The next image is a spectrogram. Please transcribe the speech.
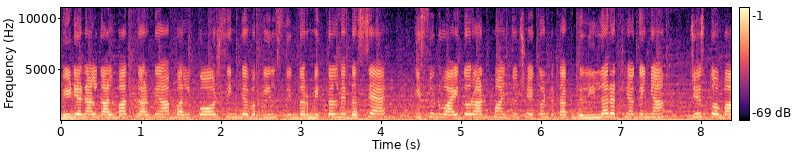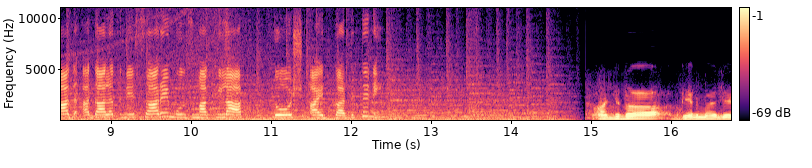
ਮੀਡੀਆ ਨਾਲ ਗੱਲਬਾਤ ਕਰਦਿਆਂ ਬਲਕੌਰ ਸਿੰਘ ਦੇ ਵਕੀਲ ਸਤਿੰਦਰ ਮਿੱਤਲ ਨੇ ਦੱਸਿਆ ਕਿ ਸੁਣਵਾਈ ਦੌਰਾਨ 5 ਤੋਂ 6 ਘੰਟੇ ਤੱਕ ਦਲੀਲਾਂ ਰੱਖੀਆਂ ਗਈਆਂ, ਜਿਸ ਤੋਂ ਬਾਅਦ ਅਦਾਲਤ ਨੇ ਸਾਰੇ ਮੁਲਜ਼ਮਾਂ ਖਿਲਾਫ ਦੋਸ਼ ਆਇਦ ਕਰ ਦਿੱਤੇ ਨੇ। ਅੱਜ ਦਾ ਦਿਨ ਮੈਂ ਜੇ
